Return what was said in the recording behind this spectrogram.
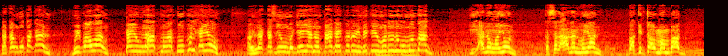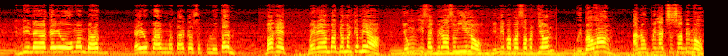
Tatang Butakal, Buibawang, kayong lahat mga kupal kayo. Ang lakas niyong magyaya ng tagay pero hindi kayo marunong umambag. I ano ngayon? Kasalanan mo yan. Bakit ka umambag? Hindi na nga kayo umambag, kayo pa ang matakaw sa pulutan. Bakit? May naiambag naman kami ah. Yung isang pirasong hilo, hindi pa ba sapat yon? Uy bawang, anong pinagsasabi mo?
